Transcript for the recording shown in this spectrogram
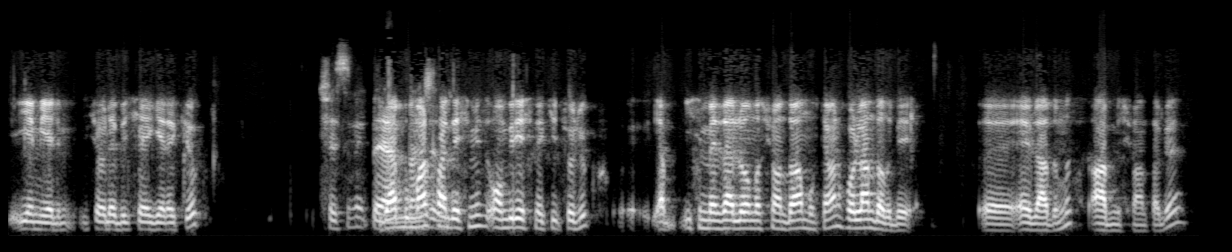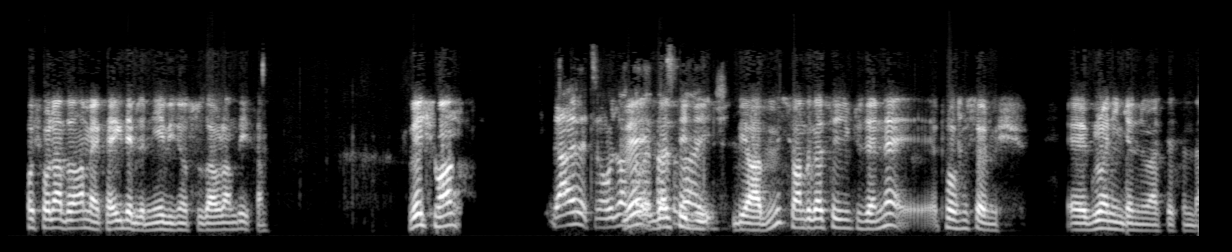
yemeyelim. Hiç öyle bir şeye gerek yok. Kesinlikle Ya yani bu de. kardeşimiz 11 yaşındaki çocuk. Ya isim benzerliği olması şu an daha muhtemel. Hollandalı bir e, evladımız. Abimiz şu an tabii. Hoş Hollanda'dan Amerika'ya gidebilir. Niye vizyonsuz davrandıysam. Ve şu an Ya evet Ve Hollanda'da gazeteci iyiymiş. bir abimiz. Şu anda gazetecilik üzerine e, profesörmüş. E, Groningen Üniversitesi'nde.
